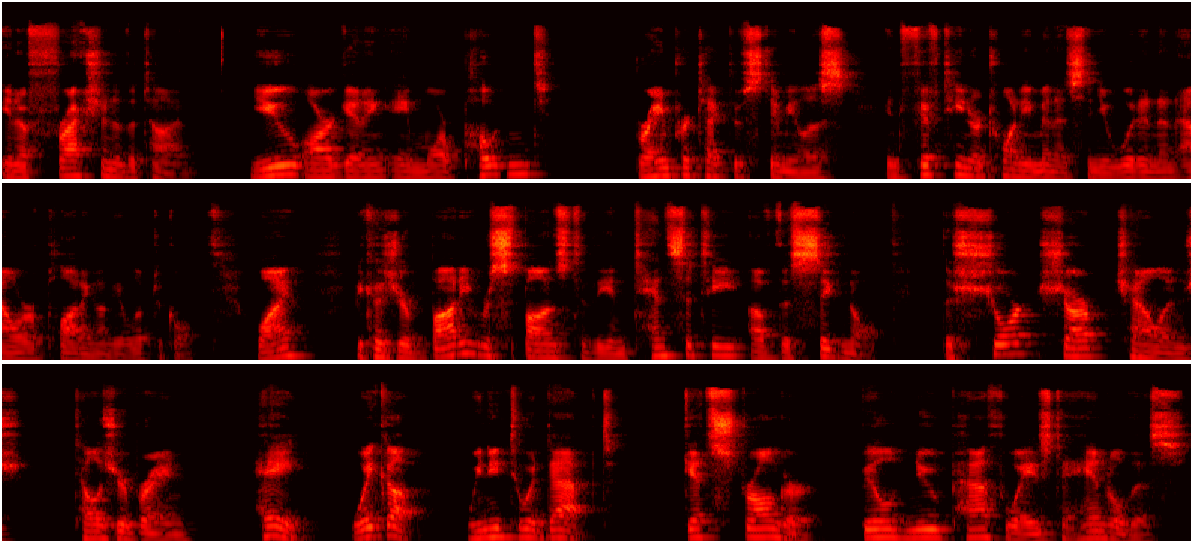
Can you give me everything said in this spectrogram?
in a fraction of the time you are getting a more potent brain protective stimulus in 15 or 20 minutes than you would in an hour of plodding on the elliptical. Why? Because your body responds to the intensity of the signal. The short, sharp challenge tells your brain, hey, wake up. We need to adapt, get stronger, build new pathways to handle this.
